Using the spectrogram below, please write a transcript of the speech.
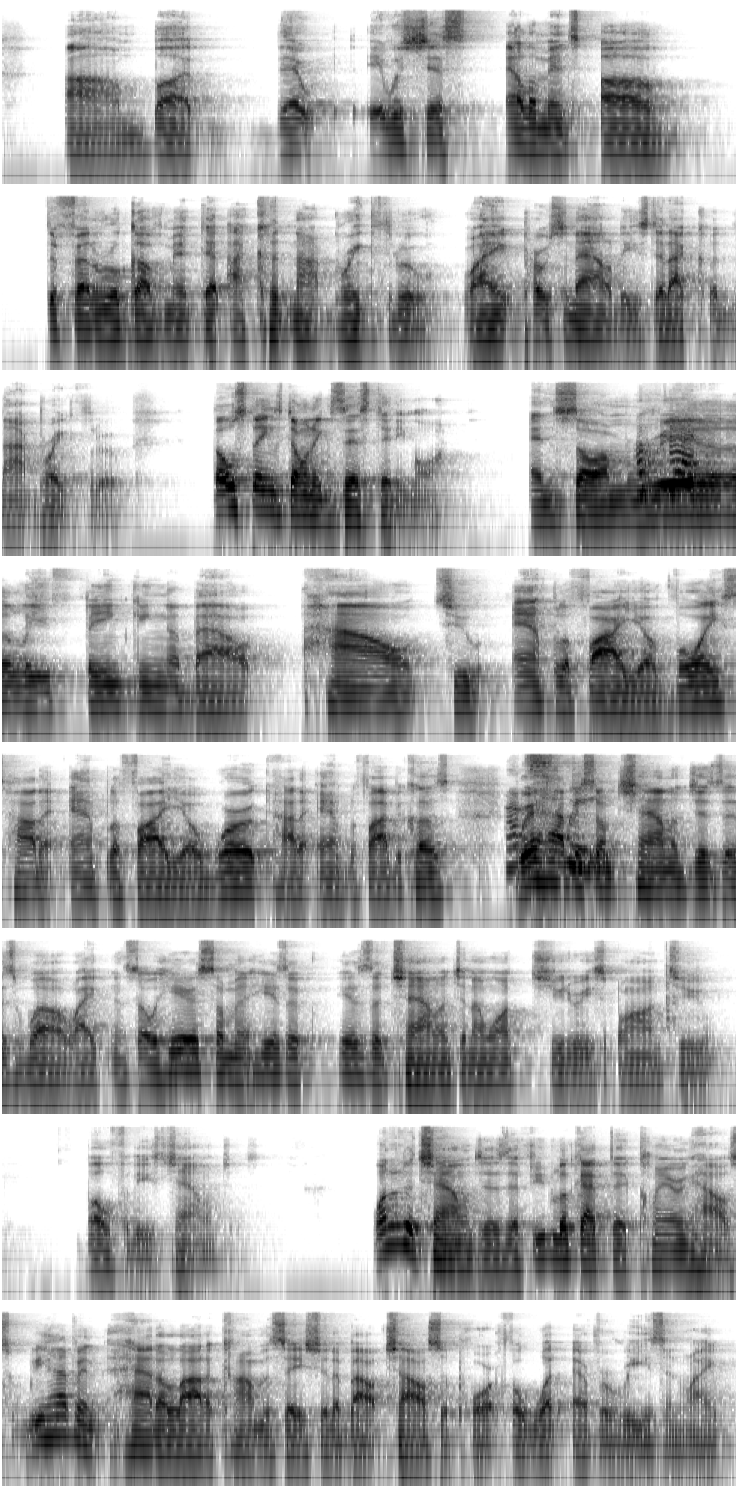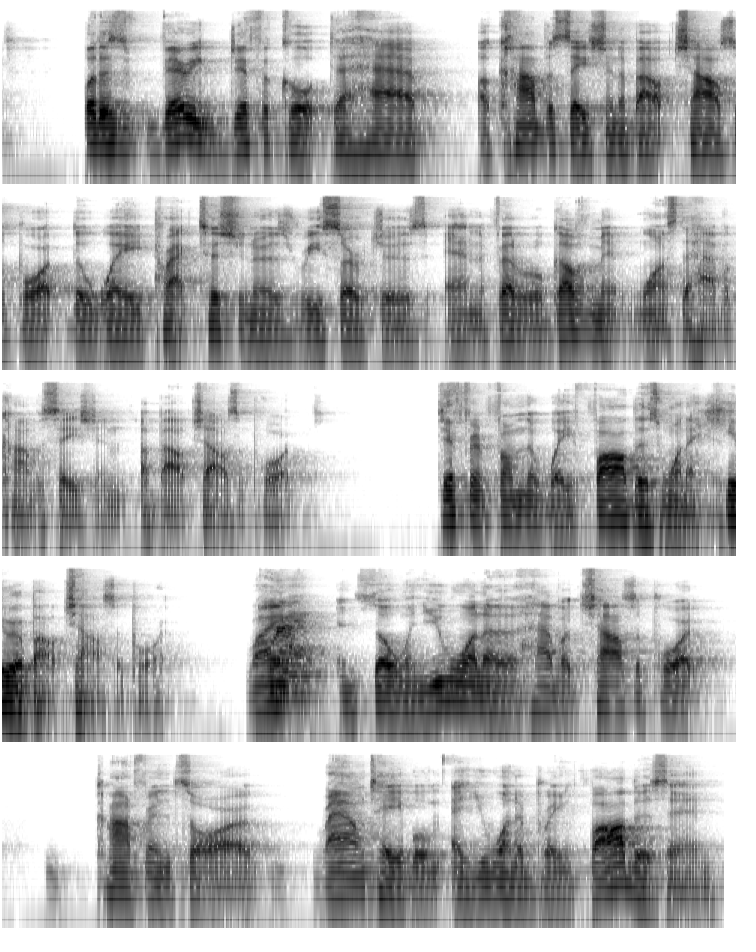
Um, but there, it was just elements of the federal government that I could not break through. Right, personalities that I could not break through. Those things don't exist anymore. And so I'm okay. really thinking about how to amplify your voice, how to amplify your work, how to amplify because That's we're having sweet. some challenges as well, right? And so here's some here's a here's a challenge, and I want you to respond to both of these challenges. One of the challenges, if you look at the clearinghouse, we haven't had a lot of conversation about child support for whatever reason, right? But it's very difficult to have a conversation about child support the way practitioners, researchers, and the federal government wants to have a conversation about child support. Different from the way fathers want to hear about child support, right? right. And so when you want to have a child support conference or roundtable and you want to bring fathers in,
